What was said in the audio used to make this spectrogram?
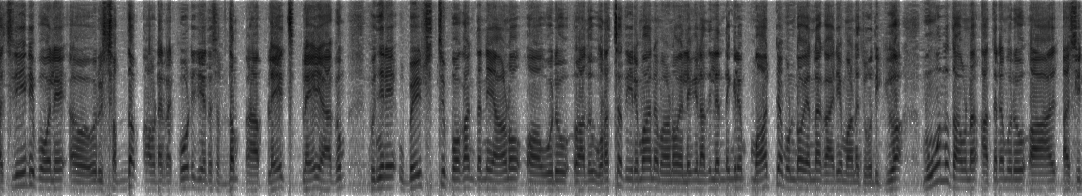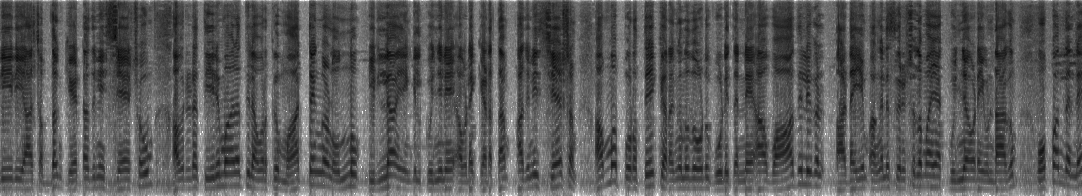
അശ്ലീരി പോലെ ഒരു ശബ്ദം അവിടെ റെക്കോർഡ് ചെയ്ത ശബ്ദം പ്ലേ പ്ലേ ആകും. കുഞ്ഞിനെ ഉപേക്ഷിച്ചു പോകാൻ തന്നെയാണോ ഒരു അത് ഉറച്ച തീരുമാനമാണോ അല്ലെങ്കിൽ അതിൽ എന്തെങ്കിലും മാറ്റമുണ്ടോ എന്ന കാര്യമാണ് ചോദിക്കുക. മൂന്ന് തവണ അത്തരമൊരു അശരീരി ആ ശബ്ദം കേട്ടതിന് ശേഷവും അവരുടെ തീരുമാനത്തിൽ അവർക്ക് മാറ്റങ്ങളൊന്നും ഇല്ല എങ്കിൽ കുഞ്ഞിനെ അവിടെ കിടത്താം. അതിനുശേഷം അമ്മ പുറത്തേക്ക് ഇറങ്ങുന്നതോടുകൂടി തന്നെ ആ വാതിലുകൾ അടയും. അങ്ങനെ സുരക്ഷിതമായ കുഞ്ഞ് അവിടെ ഉണ്ടാകും. ഒപ്പം തന്നെ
